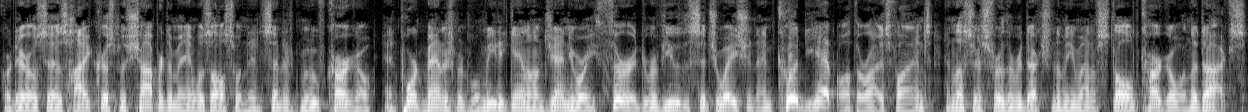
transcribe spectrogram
Cordero says high Christmas shopper demand was also an incentive to move cargo, and port management will meet again on January 3rd to review the situation and could yet authorize fines unless there's further reduction in the amount of stalled cargo on the docks.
